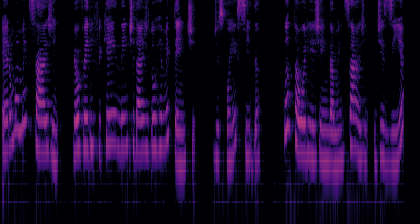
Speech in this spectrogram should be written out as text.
Era uma mensagem. Eu verifiquei a identidade do remetente, desconhecida. Quanto à origem da mensagem, dizia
